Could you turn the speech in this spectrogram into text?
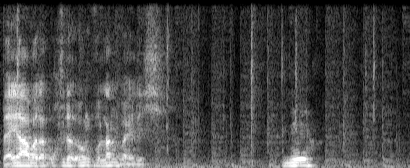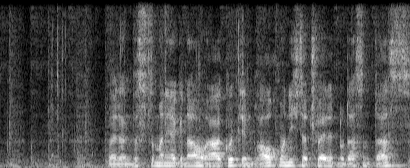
Wäre ja aber dann auch wieder irgendwo langweilig. Nee. Weil dann wüsste man ja genau, ah gut, den braucht man nicht, der tradet nur das und das.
